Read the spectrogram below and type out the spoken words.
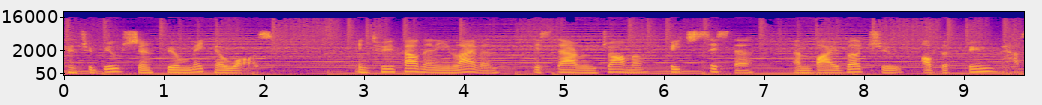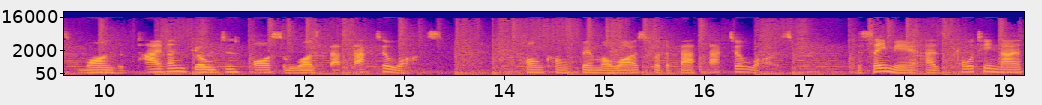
Contribution Filmmaker Awards. In 2011, he starred in drama Peach Sister and by virtue of the film has won the Taiwan Golden Horse Awards Best Actor once, Hong Kong Film Awards for the Best Actor Awards, the same year as 49th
